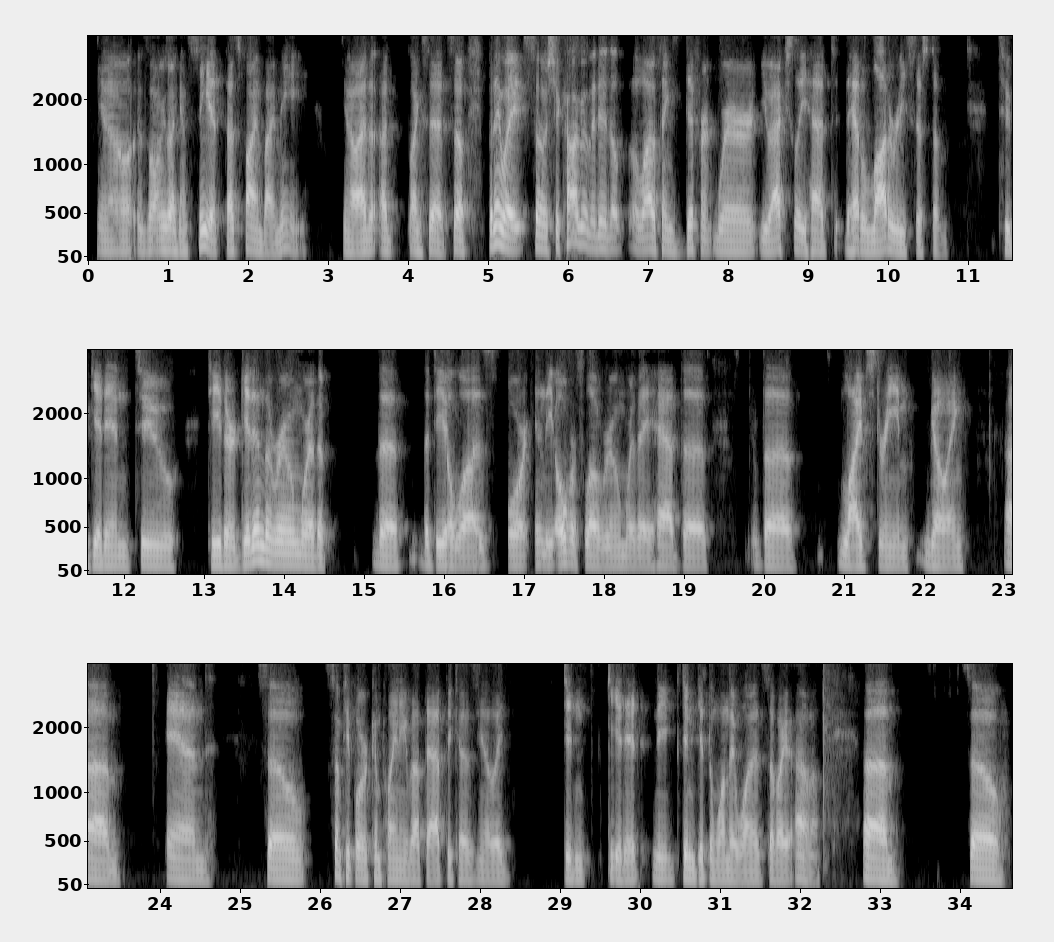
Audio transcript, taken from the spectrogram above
you know, as long as I can see it, that's fine by me. You know, I, I like I said, so, but anyway, so Chicago, they did a, a lot of things different where you actually had, to, they had a lottery system to get into, to either get in the room where the the the deal was or in the overflow room where they had the the live stream going um, and so some people are complaining about that because you know they didn't get it they didn't get the one they wanted stuff like i don't know. Um, so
